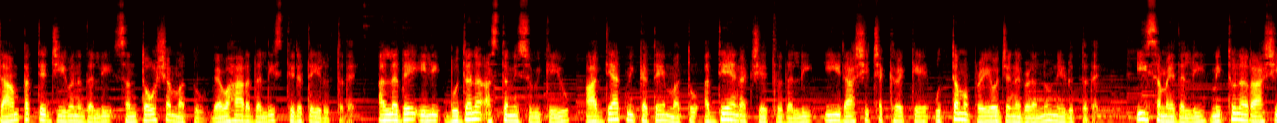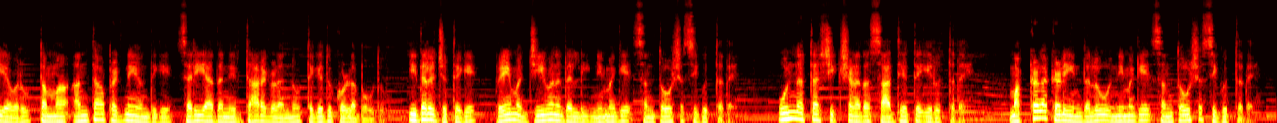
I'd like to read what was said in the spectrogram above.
ದಾಂಪತ್ಯ ಜೀವನದಲ್ಲಿ ಸಂತೋಷ ಮತ್ತು ವ್ಯವಹಾರದಲ್ಲಿ ಸ್ಥಿರತೆ ಇರುತ್ತದೆ. ಅಲ್ಲದೆ ಇಲ್ಲಿ ಬುಧನ ಅಸ್ತಮಿಸುವಿಕೆಯು ಆಧ್ಯಾತ್ಮಿಕತೆ ಮತ್ತು ಅಧ್ಯಯನ ಕ್ಷೇತ್ರದಲ್ಲಿ ಈ ರಾಶಿಚಕ್ರಕ್ಕೆ ಉತ್ತಮ ಪ್ರಯೋಜನಗಳನ್ನು ನೀಡುತ್ತದೆ. ಈ ಸಮಯದಲ್ಲಿ ಮಿಥುನ ರಾಶಿಯವರು ತಮ್ಮ ಅಂತಃಪ್ರಜ್ಞೆಯೊಂದಿಗೆ ಸರಿಯಾದ ನಿರ್ಧಾರಗಳನ್ನು ತೆಗೆದುಕೊಳ್ಳಬಹುದು. ಇದರ ಜೊತೆಗೆ ಪ್ರೇಮ ಜೀವನದಲ್ಲಿ ನಿಮಗೆ ಸಂತೋಷ ಸಿಗುತ್ತದೆ. ಉನ್ನತ ಶಿಕ್ಷಣದ ಸಾಧ್ಯತೆ ಇರುತ್ತದೆ. ಮಕ್ಕಳ ಕಡೆಯಿಂದಲೂ ನಿಮಗೆ ಸಂತೋಷ ಸಿಗುತ್ತದೆ.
